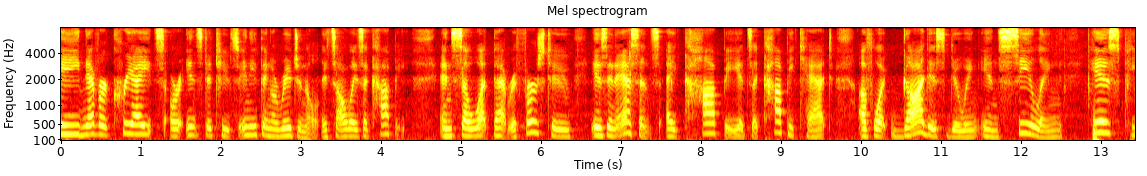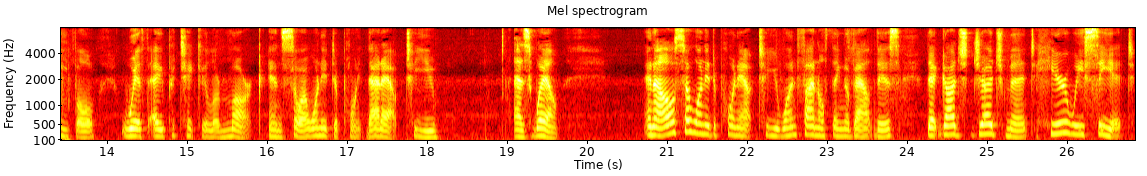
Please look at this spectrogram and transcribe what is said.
He never creates or institutes anything original. It's always a copy. And so, what that refers to is, in essence, a copy. It's a copycat of what God is doing in sealing His people with a particular mark. And so, I wanted to point that out to you as well. And I also wanted to point out to you one final thing about this that God's judgment, here we see it,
